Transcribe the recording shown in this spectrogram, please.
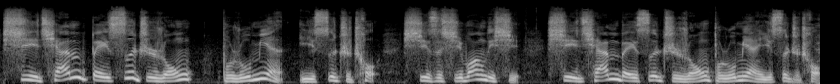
惜千百世之荣，不如免一世之丑。惜是希望的惜，惜千百世之荣，不如免一世之丑。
